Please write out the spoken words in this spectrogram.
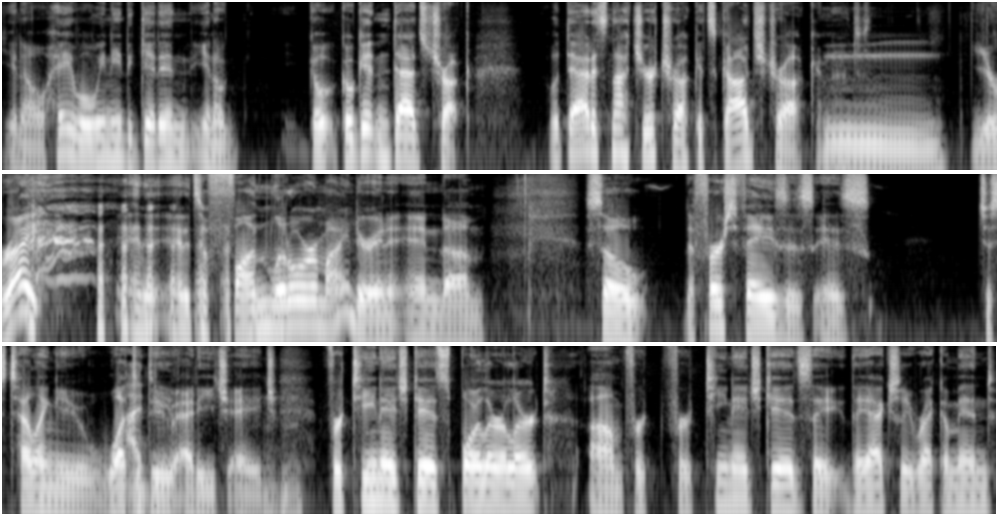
you know, hey, well, we need to get in, you know, go go get in dad's truck. Well, dad, it's not your truck, it's God's truck. And Mm, you're right. and, it, and it's a fun little reminder. And, and um, so the first phase is, is just telling you what to do Ideal. at each age. mhm. For teenage kids, spoiler alert, um, for, for teenage kids, they, they actually recommend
